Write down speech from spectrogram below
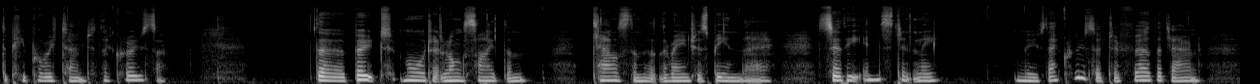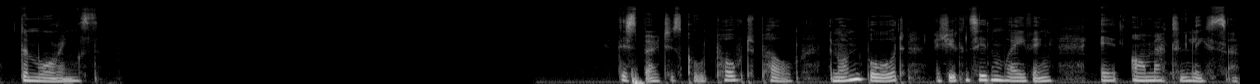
The people return to their cruiser. The boat moored alongside them tells them that the ranger's been there, so they instantly move their cruiser to further down the moorings. This boat is called Pole to Pole, and on board, as you can see them waving, are Matt and Lisa.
